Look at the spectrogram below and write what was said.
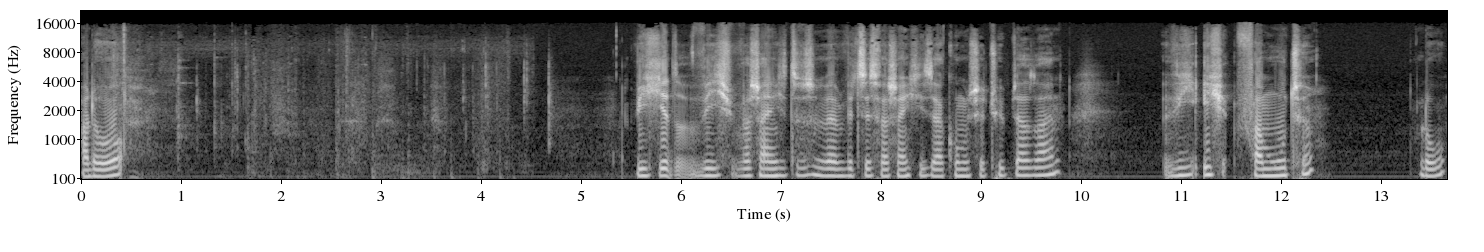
Hallo? Wie ich jetzt, wie ich wahrscheinlich jetzt wissen werde, wird es wahrscheinlich dieser komische Typ da sein. Wie ich vermute. Hallo?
